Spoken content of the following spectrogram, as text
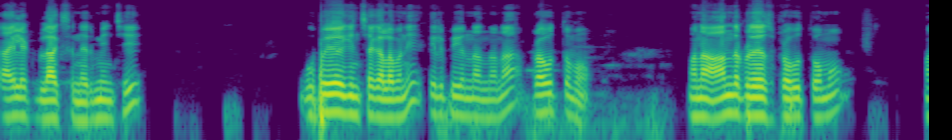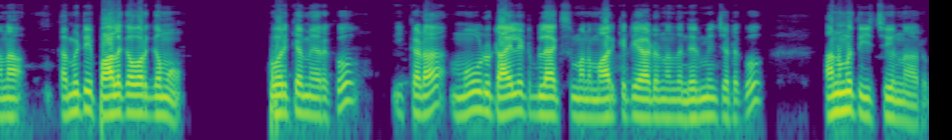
టాయిలెట్ బ్లాక్స్ నిర్మించి ఉపయోగించగలమని తెలిపి ఉన్నందున ప్రభుత్వము మన ఆంధ్రప్రదేశ్ ప్రభుత్వము మన కమిటీ పాలకవర్గము కోరిక మేరకు ఇక్కడ మూడు టాయిలెట్ బ్లాక్స్ మన మార్కెట్ యార్డు నందు నిర్మించుటకు అనుమతి ఇచ్చి ఉన్నారు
